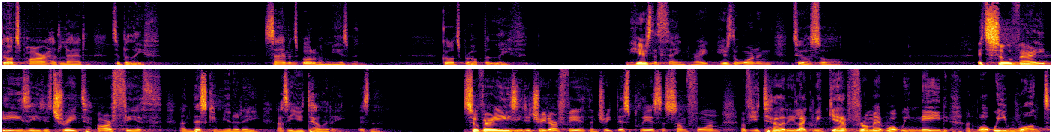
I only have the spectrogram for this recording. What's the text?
God's power had led to belief. Simon's brought him. God's brought belief. And here's the thing, right? Here's the warning to us all. It's so very easy to treat our faith and this community as a utility, isn't it? So very easy to treat our faith and treat this place as some form of utility, like we get from it what we need and what we want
